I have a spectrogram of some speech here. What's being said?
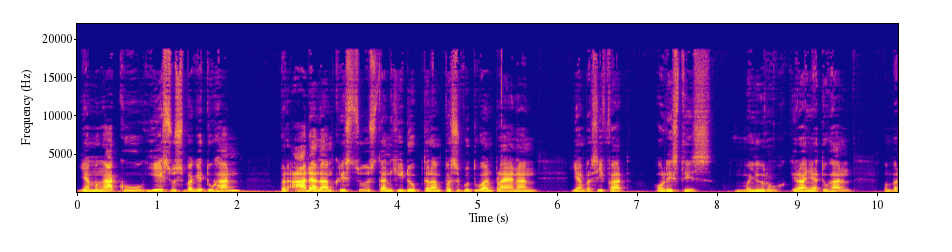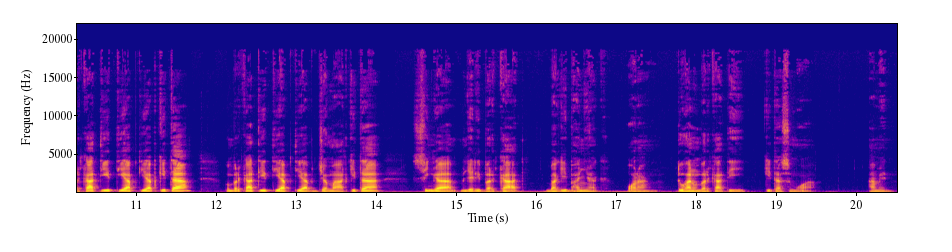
yang mengaku Yesus sebagai Tuhan, berada dalam Kristus dan hidup dalam persekutuan pelayanan yang bersifat holistis menyeluruh. Kiranya Tuhan memberkati tiap-tiap kita, memberkati tiap-tiap jemaat kita, sehingga menjadi berkat bagi banyak orang. Tuhan memberkati kita semua. Amin.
